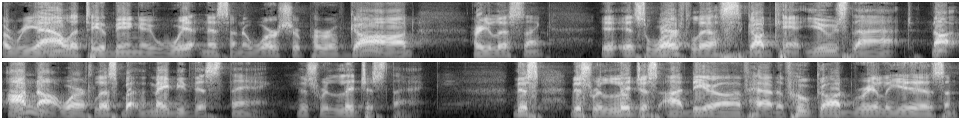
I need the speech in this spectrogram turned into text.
a reality of being a witness and a worshiper of God. Are you listening? It's worthless. God can't use that. Not, I'm not worthless, but maybe this thing, this religious thing this, this religious idea I've had of who God really is and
